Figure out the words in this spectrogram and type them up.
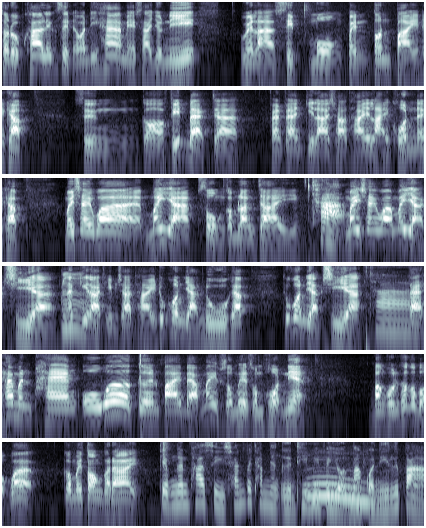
สรุปค่าลิขสิทธิ์ในวันที่ 5 เมษายนนี้ เวลา 10 โมงเป็นต้นไปนะครับ ซึ่งก็ฟีดแบ็กจากแฟนๆกีฬาชาวไทยหลายคนนะครับ ไม่ใช่ว่าไม่อยากส่งกำลังใจค่ะไม่ใช่ว่าไม่อยากเชียร์นักกีฬาทีมชาติไทย ทุกคนอยากดูครับ ทุกคนอยากเชียร์ใช่แต่ถ้ามันแพงโอเวอร์เกินไปแบบไม่สมเหตุสมผลเนี่ย บางคนเขาก็บอกว่าก็ไม่ต้องก็ได้ เก็บเงินภาษีฉันไปทำอย่างอื่นที่มีประโยชน์มากกว่านี้หรือเปล่า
